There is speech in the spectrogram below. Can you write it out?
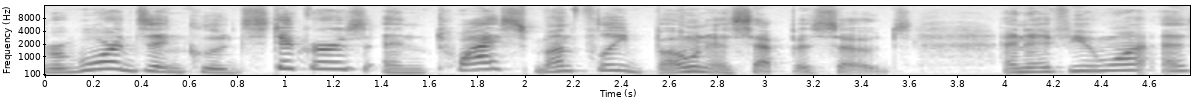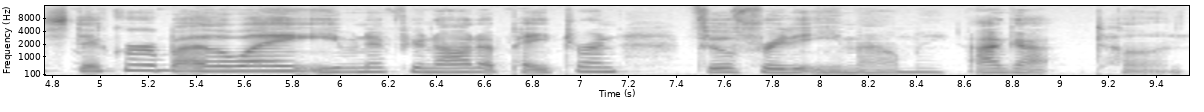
Rewards include stickers and twice monthly bonus episodes. And if you want a sticker, by the way, even if you're not a patron, feel free to email me. I got tons.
